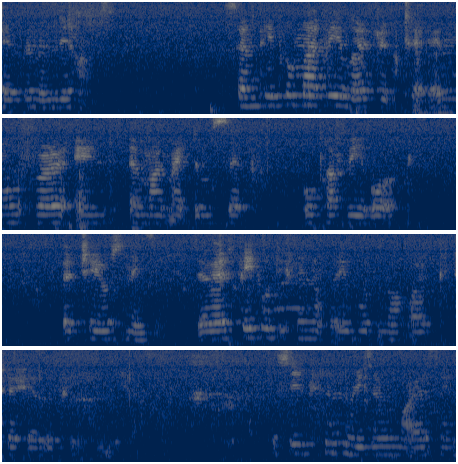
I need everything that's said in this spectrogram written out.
have them in their homes. Some people might be allergic to animal fur and it might make them sick or puffy or itchy or sneezy. So those people definitely would not like to have a pet in their house. The second reason why I think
